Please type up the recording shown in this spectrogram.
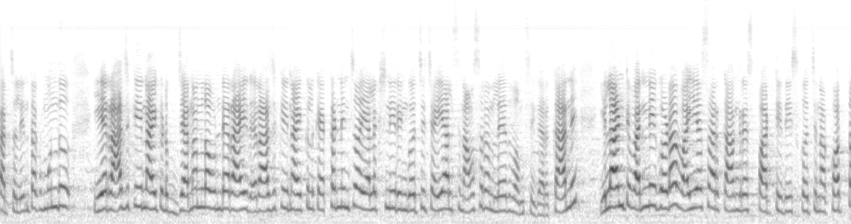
ఖర్చులు. ఇంతకుముందు ఏ రాజకీయ నాయకుడు జనంలో ఉండే రాజకీయ నాయకులకు ఎక్కడి నుంచో ఎలక్షనీరింగ్ వచ్చి చేయాల్సిన అవసరం లేదు వంశీ గారు. కానీ ఇలాంటివన్నీ కూడా వైఎస్ఆర్ కాంగ్రెస్ పార్టీ తీసుకొచ్చిన కొత్త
